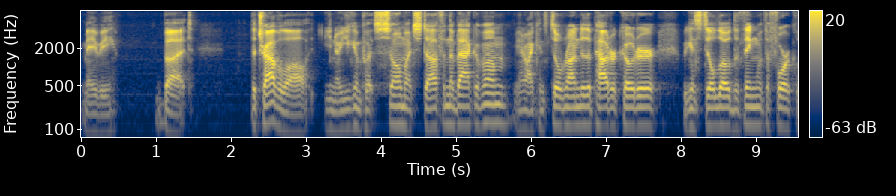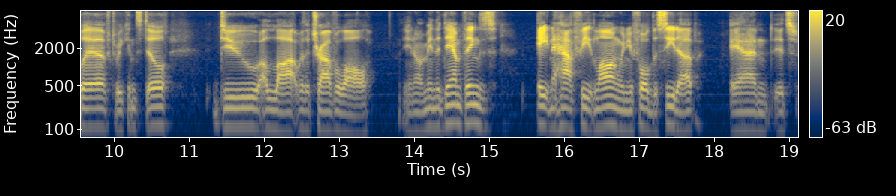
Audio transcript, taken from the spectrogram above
maybe, but the Travelall you know, you can put so much stuff in the back of them. You know, I can still run to the powder coater. We can still load the thing with the forklift. We can still do a lot with a Travelall You know, I mean, the damn thing's eight and a half feet long when you fold the seat up and it's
